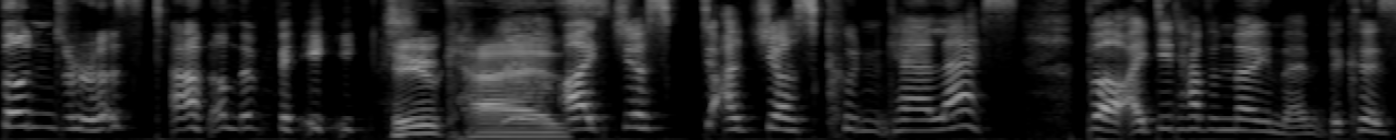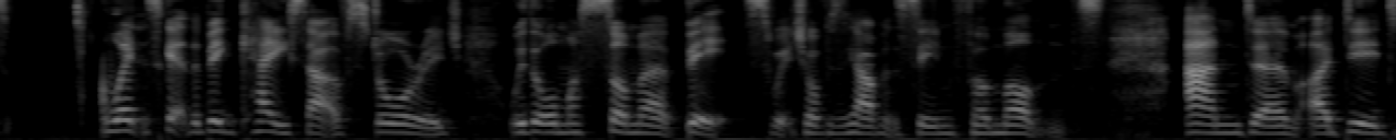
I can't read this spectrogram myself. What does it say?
thunderous down on the beach. Who cares? I just I just couldn't care less. But I did have a moment because I went to get the big case out of storage with all my summer bits, which obviously I haven't seen for months. And um, I did,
